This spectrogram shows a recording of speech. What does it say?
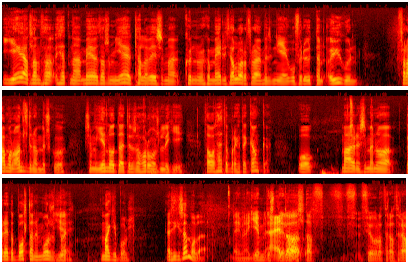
ég allan það, hérna, með það sem ég hef talað við sem að kunna eitthvað meiri þjálfarafræðum en ég og fyrir utan augun framan á andlinu á mér sko sem ég notaði til þess að horfa á þessu leiki þá var þetta bara ekkert að ganga og maðurinn sem er nú að breyta boltan í Mósusbæ Ég- Magiból, er þetta ekki sammálað? ég meina, ég myndi spila alltaf fjóra, þrjá, þrjá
